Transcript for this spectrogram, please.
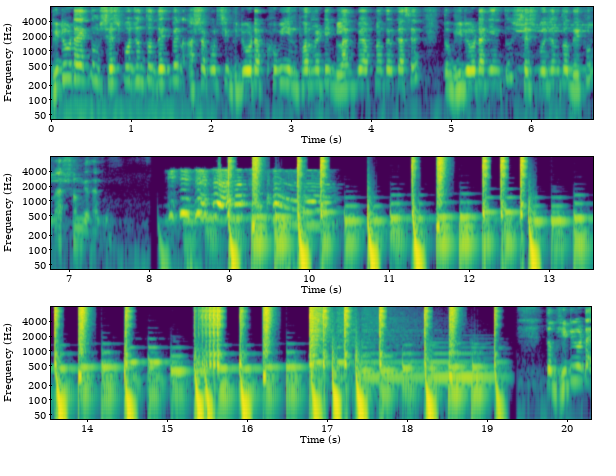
ভিডিওটা একদম শেষ পর্যন্ত দেখবেন। আশা করছি ভিডিওটা খুবই ইনফরমেটিভ লাগবে আপনাদের কাছে। তো ভিডিওটা কিন্তু শেষ পর্যন্ত দেখুন আর সঙ্গে থাকুন। ভিডিওটা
